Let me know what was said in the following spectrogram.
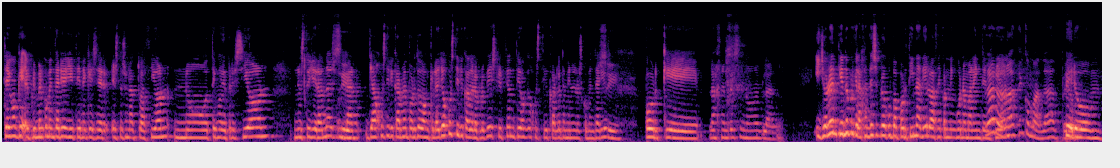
Tengo que, el primer comentario ya tiene que ser, esto es una actuación, no tengo depresión, no estoy llorando, es en plan, ya justificarme por todo, aunque lo haya justificado en la propia descripción, tengo que justificarlo también en los comentarios, porque... La gente si no, en plan... Y yo lo entiendo porque la gente se preocupa por ti, nadie lo hace con ninguna mala intención, Claro, no hacen con maldad, pero, pero,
